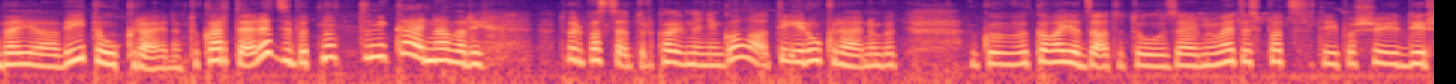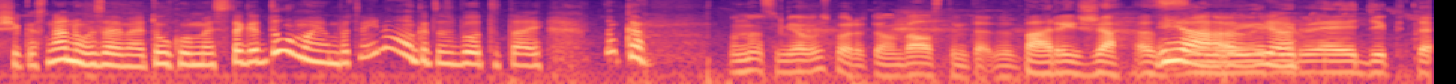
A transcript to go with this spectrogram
bija Vīta Ukraina. Tu kartē redzi, bet nu, tu nekā nevari. Tu vari pastāvēt tur kaļņa galā, tī ir Ukraina, bet ka, vajadzētu to zemi. Vai tas pats tīpaši dirši, kas nenozīmē to, ko mēs tagad domājam, bet vienalga, tas būtu tā, nu, ka Un mums jau vispār ar tām valstīm tāda Parīža, Eģipte,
